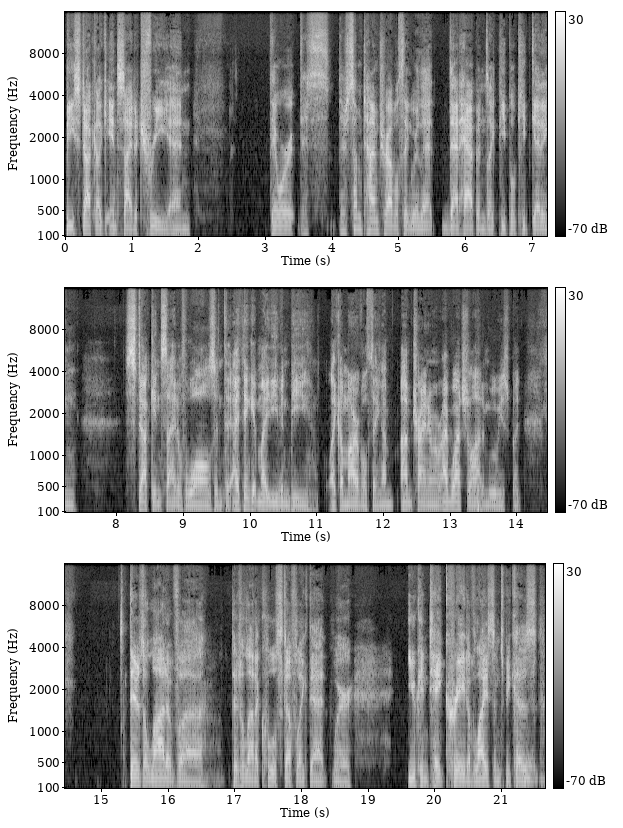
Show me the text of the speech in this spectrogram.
be stuck like inside a tree and there were there's there's some time travel thing where that that happens like people keep getting stuck inside of walls and th- I think it might even be like a Marvel thing. I'm I'm trying to remember. I've watched a lot of movies, but there's a lot of uh there's a lot of cool stuff like that where you can take creative license because mm.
